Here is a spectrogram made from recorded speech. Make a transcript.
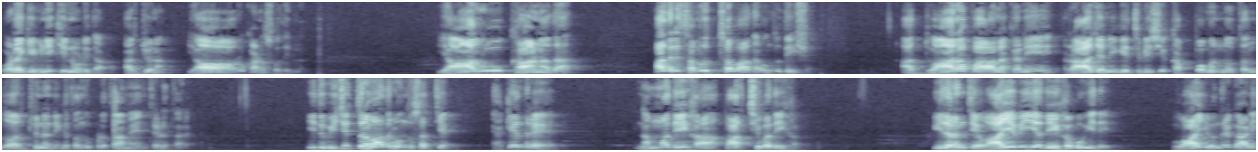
ಒಳಗೆ ಇಣಿಕಿ ನೋಡಿದ ಅರ್ಜುನ, ಯಾರೂ ಕಾಣಿಸೋದಿಲ್ಲ. ಯಾರೂ ಕಾಣದ, ಆದರೆ ಸಮೃದ್ಧವಾದ ಒಂದು ದೇಶ. ಆ ದ್ವಾರಪಾಲಕನೇ ರಾಜನಿಗೆ ತಿಳಿಸಿ ಕಪ್ಪವನ್ನು ತಂದು ಅರ್ಜುನನಿಗೆ ತಂದು ಕೊಡ್ತಾನೆ ಅಂತ ಹೇಳ್ತಾರೆ. ಇದು ವಿಚಿತ್ರವಾದರೂ ಒಂದು ಸತ್ಯ. ಯಾಕೆಂದರೆ ನಮ್ಮ ದೇಹ ಪಾರ್ಥಿವ ದೇಹ. ಇದರಂತೆ ವಾಯವೀಯ ದೇಹವೂ ಇದೆ. ವಾಯು ಅಂದರೆ ಗಾಳಿ.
